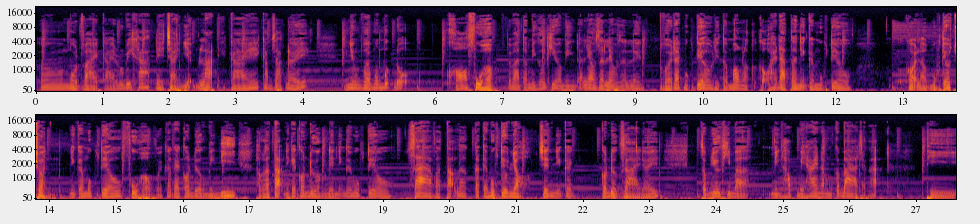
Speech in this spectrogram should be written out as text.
uh, một vài cái Rubik khác để trải nghiệm lại cái cảm giác đấy. Nhưng với một mức độ khó phù hợp với bản thân mình hơn khi mà mình đã leo dần leo dần lên với đặt mục tiêu thì tớ mong là các cậu hãy đặt ra những cái mục tiêu, gọi là mục tiêu chuẩn, những cái mục tiêu phù hợp với các cái con đường mình đi, hoặc là tạo những cái con đường đến những cái mục tiêu xa và tạo ra các cái mục tiêu nhỏ trên những cái con đường dài đấy. Giống như khi mà mình học 12 năm cấp 3 chẳng hạn, thì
